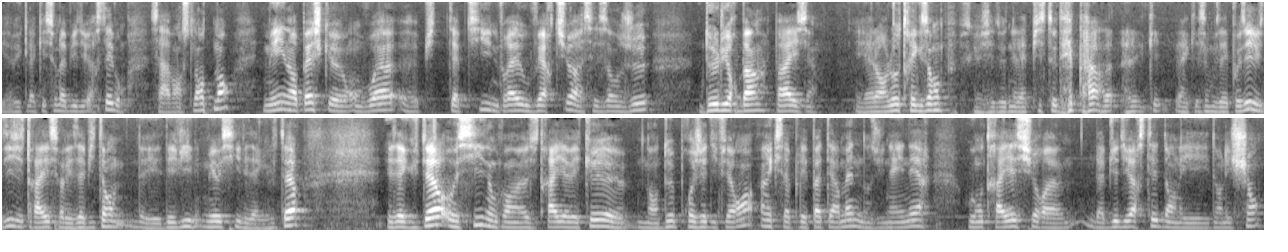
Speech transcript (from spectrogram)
Et avec la question de la biodiversité, bon, ça avance lentement, mais il n'empêche qu'on voit petit à petit une vraie ouverture à ces enjeux de l'urbain parisien. Et alors l'autre exemple, parce que j'ai donné la piste au départ, la question que vous avez posée, je dis j'ai travaillé sur les habitants des, villes, mais aussi les agriculteurs. Les agriculteurs aussi, donc j'ai travaillé avec eux dans deux projets différents. Un qui s'appelait Patermen dans une ANR, où on travaillait sur euh, la biodiversité dans les, dans les champs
